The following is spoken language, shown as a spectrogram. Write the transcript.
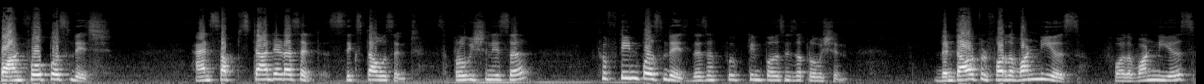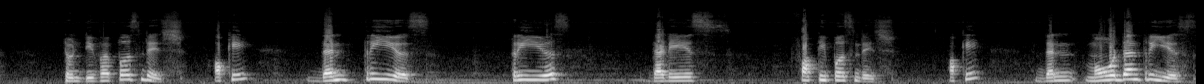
0.4 percentage and substandard asset 6000 so provision is a 15 percentage. There's a 15 percent is a provision. Then doubtful for the one years. For the one years 25 percentage. Okay? Then three years. Three years that is 40 percentage. Okay? Then more than three years.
